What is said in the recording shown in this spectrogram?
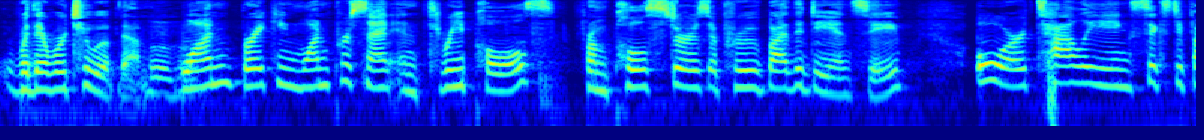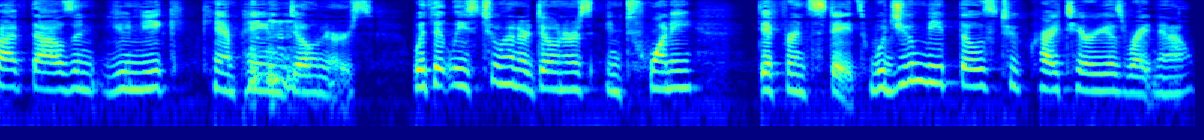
where there were two of them. Mm-hmm. One breaking 1% in three polls from pollsters approved by the DNC, or tallying 65,000 unique campaign donors with at least 200 donors in 20 different states. Would you meet those two criterias right now?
